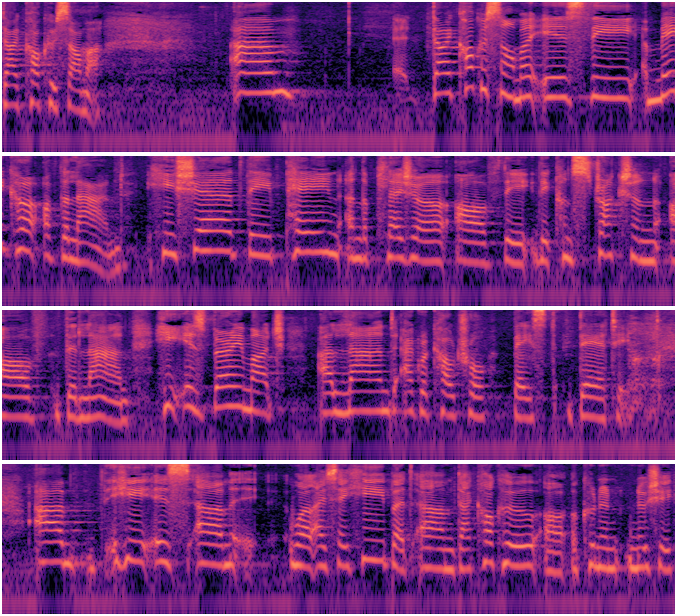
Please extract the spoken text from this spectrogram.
Daikoku sama. Um, Daikoku sama is the maker of the land. He shared the pain and the pleasure of the, the construction of the land. He is very much a land agricultural based deity. Um, he is um, well, I say he, but um, Daikoku or Okuninushi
